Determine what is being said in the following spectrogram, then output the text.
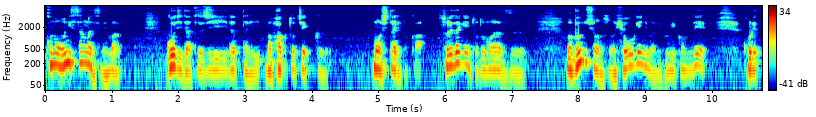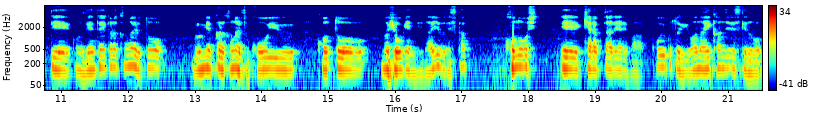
この大西さんがですね、まあ、誤字脱字だったり、まあファクトチェックもしたりとか、それだけにとどまらず、まあ文章のその表現にまで踏み込んで、これってこの全体から考えると、文脈から考えるとこういうことの表現で大丈夫ですか？このえーキャラクターであれば、こういうことを言わない感じですけど、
